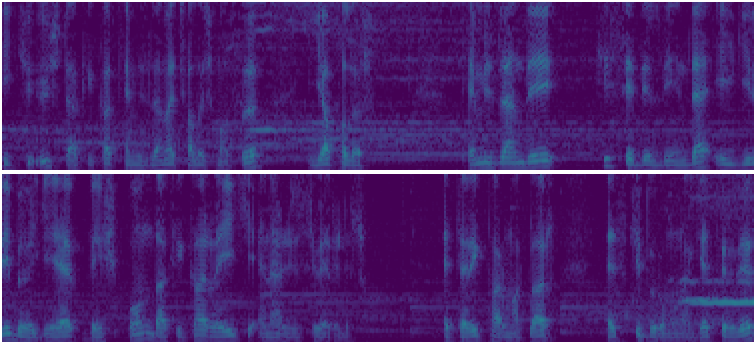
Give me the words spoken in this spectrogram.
2-3 dakika temizleme çalışması yapılır. Temizlendiği hissedildiğinde ilgili bölgeye 5-10 dakika reiki enerjisi verilir. Eterik parmaklar eski durumuna getirilir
